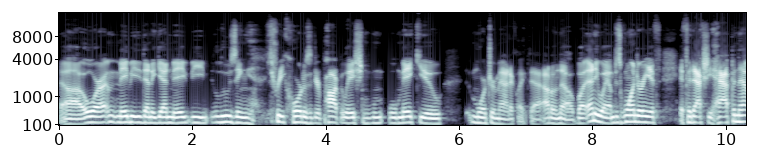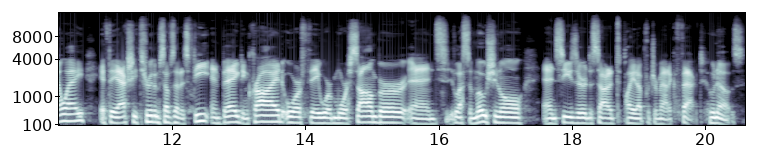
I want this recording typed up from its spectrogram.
Uh, or maybe then again, maybe losing three quarters of your population will make you more dramatic like that. I don't know. But anyway, I'm just wondering if if it actually happened that way, if they actually threw themselves at his feet and begged and cried, or if they were more somber and less emotional and Caesar decided to play it up for dramatic effect. Who knows?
